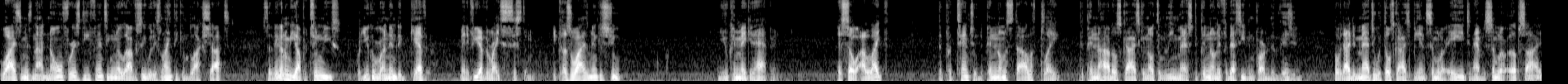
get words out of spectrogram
Wiseman's not known for his defense, even though obviously with his length he can block shots. So there are going to be opportunities where you can run them together. And if you have the right system, because Wiseman can shoot, you can make it happen. And so I like the potential, depending on the style of play, depending on how those guys can ultimately mesh, depending on if that's even part of the vision. But I'd imagine with those guys being similar age and having similar upside,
